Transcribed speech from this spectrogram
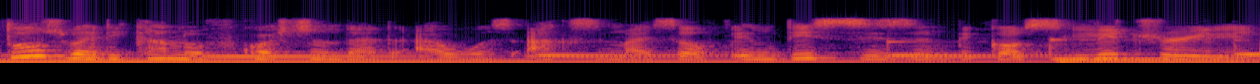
Those were the kind of questions that I was asking myself in this season because literally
